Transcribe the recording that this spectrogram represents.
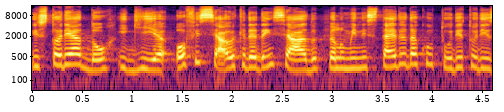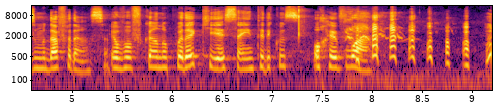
historiador e guia oficial e credenciado pelo Ministério da Cultura e Turismo da França. Eu vou ficando por aqui, excêntricos. Au revoir!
